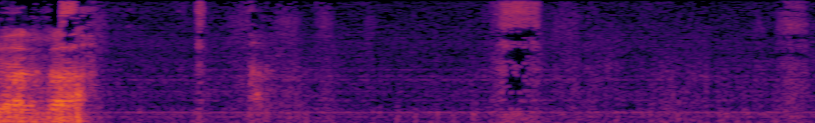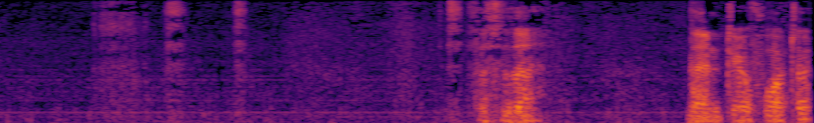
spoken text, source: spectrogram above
you are uh, This is the, the entry of water.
